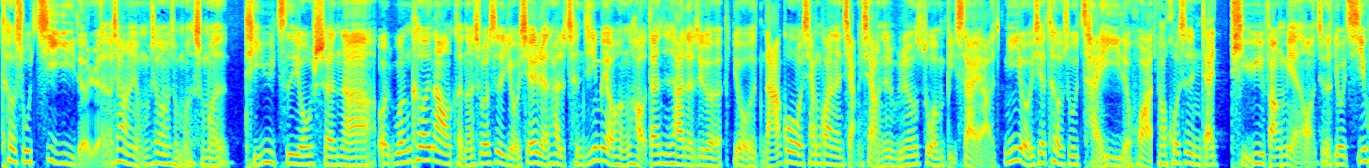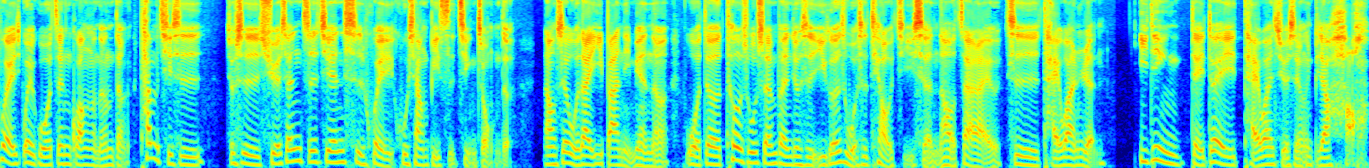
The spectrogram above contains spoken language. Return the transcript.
特殊技艺的人，像我们说什么什么体育资优生啊，文科呢可能说是有些人他的成绩没有很好，但是他的这个有拿过相关的奖项，就比如说作文比赛啊，你有一些特殊才艺的话，那或是你在体育方面哦，就有机会为国争光等等，他们其实就是学生之间是会互相彼此敬重的。然后，所以我在一班里面呢，我的特殊身份就是一个是我是跳级生，然后再来是台湾人，一定得对台湾学生比较好。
